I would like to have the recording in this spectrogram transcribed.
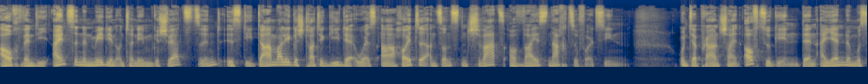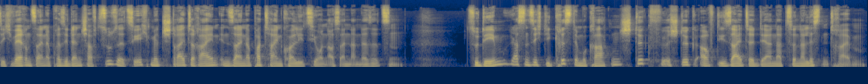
Auch wenn die einzelnen Medienunternehmen geschwärzt sind, ist die damalige Strategie der USA heute ansonsten schwarz auf weiß nachzuvollziehen. Und der Plan scheint aufzugehen, denn Allende muss sich während seiner Präsidentschaft zusätzlich mit Streitereien in seiner Parteienkoalition auseinandersetzen. Zudem lassen sich die Christdemokraten Stück für Stück auf die Seite der Nationalisten treiben.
